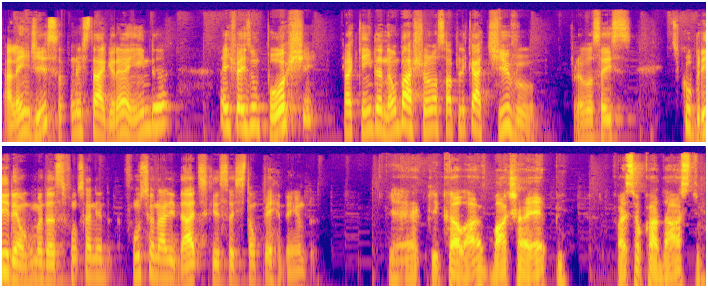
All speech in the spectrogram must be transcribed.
Além disso, no Instagram ainda, a gente fez um post para quem ainda não baixou nosso aplicativo, para vocês descobrirem alguma das funcionalidades que vocês estão perdendo. É, clica lá, bate a app, faz seu cadastro,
